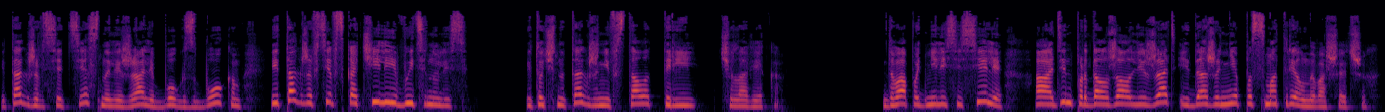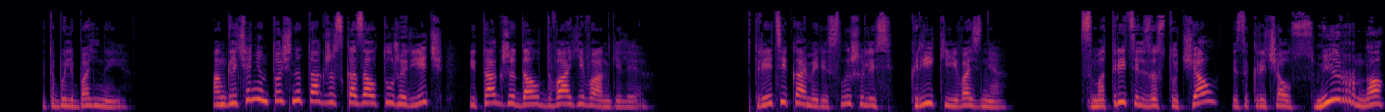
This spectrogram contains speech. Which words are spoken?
И также все тесно лежали бок с боком, и также все вскочили и вытянулись. И точно так же не встало три человека. Два поднялись и сели, а один продолжал лежать и даже не посмотрел на вошедших. Это были больные. Англичанин точно так же сказал ту же речь и также дал два Евангелия. В третьей камере слышались крики и возня. Смотритель застучал и закричал: "Смирно!"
